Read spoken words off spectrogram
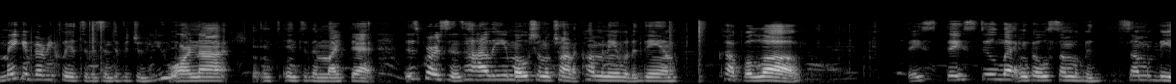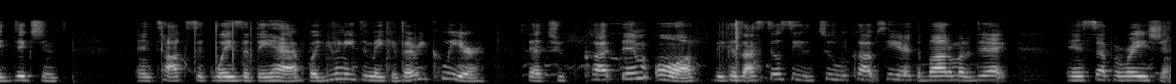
Make it very clear to this individual you are not in, into them like that. This person is highly emotional, trying to come in with a damn cup of love they they still letting go some of the some of the addictions and toxic ways that they have, but you need to make it very clear that you cut them off because I still see the two of cups here at the bottom of the deck in separation.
